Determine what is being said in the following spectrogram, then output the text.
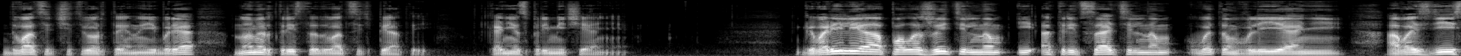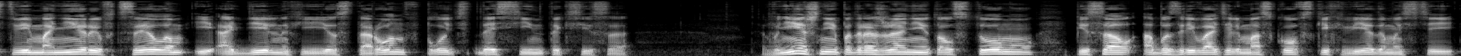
24 ноября, номер 325. Конец примечания. Говорили о положительном и отрицательном в этом влиянии, о воздействии манеры в целом и отдельных ее сторон вплоть до синтаксиса. Внешнее подражание Толстому писал обозреватель московских ведомостей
